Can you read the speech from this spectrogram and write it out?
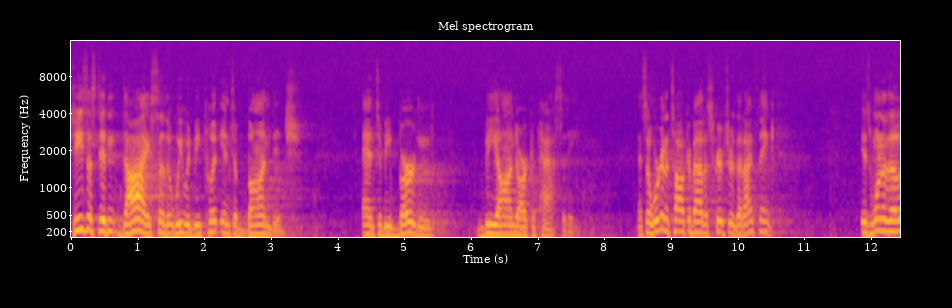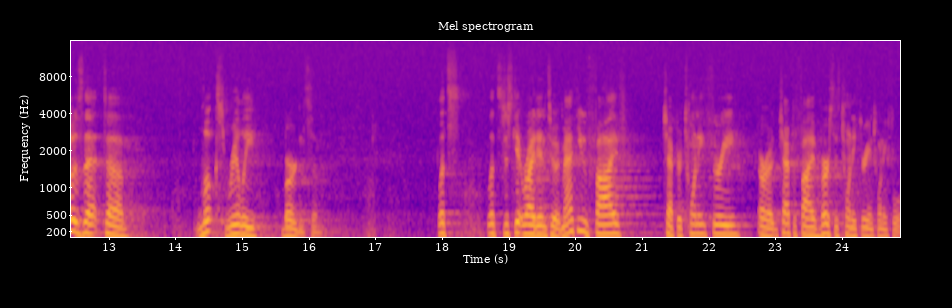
Jesus didn't die so that we would be put into bondage and to be burdened beyond our capacity. And so we're going to talk about a scripture that I think is one of those that uh, looks really burdensome. Let's, let's just get right into it. Matthew 5, chapter 23 or chapter 5, verses 23 and 24.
